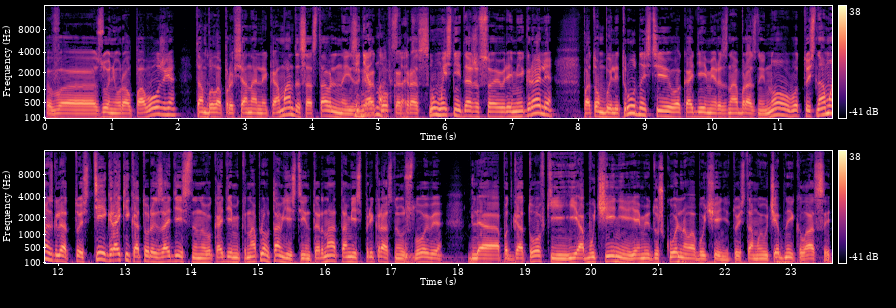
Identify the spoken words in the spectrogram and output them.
в зоне Урал-Поволжья, там была профессиональная команда, составленная из и игроков одна, как раз. Ну, мы с ней даже в свое время играли. Потом были трудности в Академии разнообразные. Но вот, то есть, на мой взгляд, то есть те игроки, которые задействованы в Академии Коноплёва, там есть и интернат, там есть прекрасные условия для подготовки и обучения, я имею в виду школьного обучения. То есть там и учебные классы,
